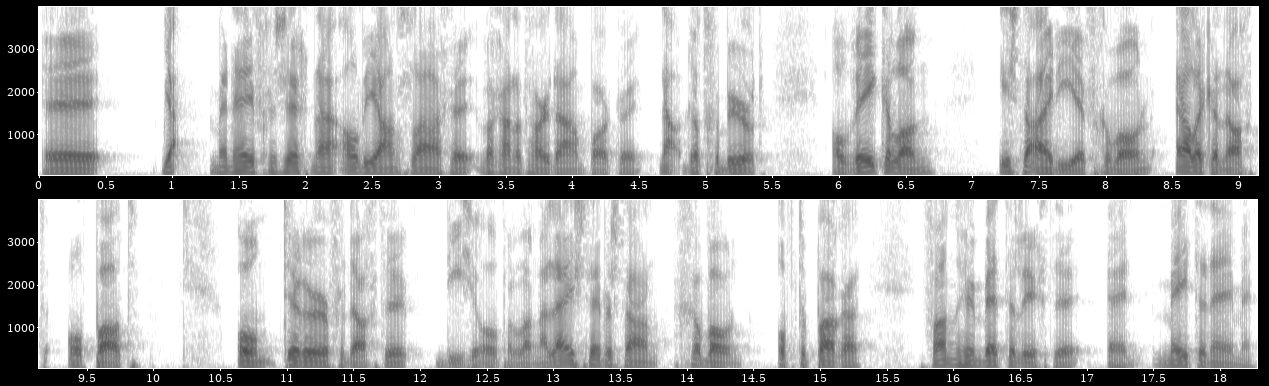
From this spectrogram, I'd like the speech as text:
Uh, ja, men heeft gezegd na al die aanslagen, we gaan het hard aanpakken. Nou, dat gebeurt. Al wekenlang is de IDF gewoon elke nacht op pad om terreurverdachten die ze op een lange lijst hebben staan, gewoon op te pakken, van hun bed te lichten en mee te nemen.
